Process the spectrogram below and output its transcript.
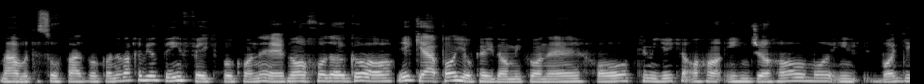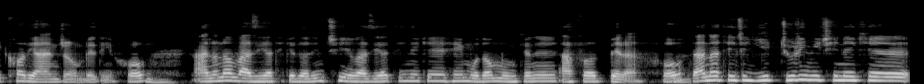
مربوطه صحبت بکنه وقتی بیاد به این فکر بکنه. ناخداگاه یه گپایی رو پیدا می‌کنه خب که میگه که آها اینجاها ما این باید یه کاری انجام بدیم خب. الان هم وضعیتی که داریم چیه؟ وضعیت اینه که هی مدام ممکنه افراد برن. خب؟ در نتیجه یک جوری میچینه که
